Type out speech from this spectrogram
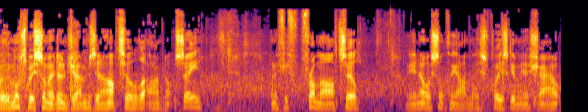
But there must be some hidden gems in Artill that I've not seen. And if you're from Artill you know something I missed, please give me a shout.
